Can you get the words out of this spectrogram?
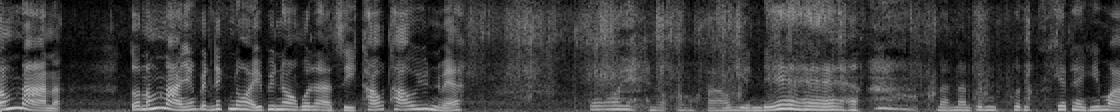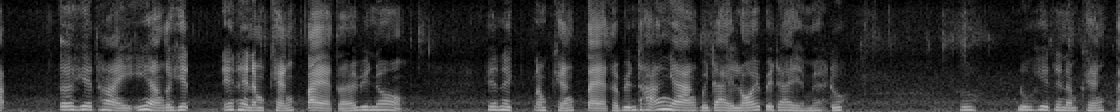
น้ำหนาน่ะโตน้ำหนายังเป็นเด็กน้อยพี่น้องเพิ่นอะสีเท้าเท้าๆอยู่นไหม โอ้ยเนาะหนาวเย็นเด้นั่นนั่นเพิ่นเพิ่นเฮ็ดให้หิมะเออเฮ็ดให้อีหยังก็เฮ็ดเฮ็ดให้น้ำแข็งแตกอะพี่น้องเฮ็ดให้น้ำแข็งแตกให้เป็นทางยางไปได้ร้อยไปได้เห็นไหมดูดูดูเฮ็ดให้น้ำแข็งแต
